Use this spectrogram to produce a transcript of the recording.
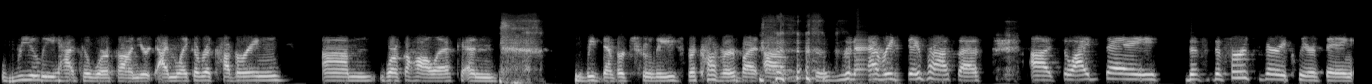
really had to work on. You're, i'm like a recovering um workaholic and we'd never truly recover, but um, it's an everyday process. Uh, so I'd say the, the first very clear thing,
